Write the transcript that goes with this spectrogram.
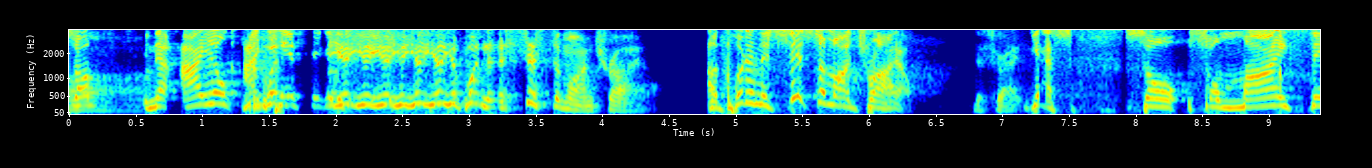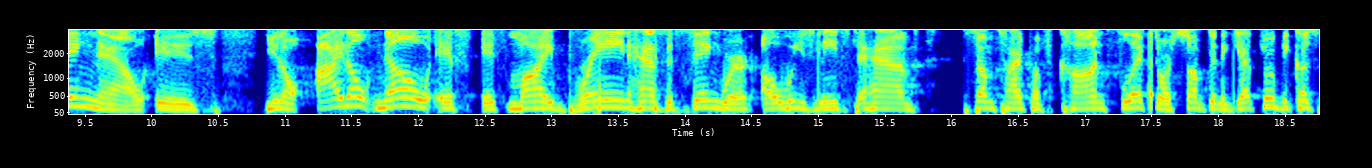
some, Oh. now I don't, I You put- can't figure you, you, you, you- you're putting the system on trial. I'm putting the system on trial. That's right. Yes. So so my thing now is, you know, I don't know if if my brain has a thing where it always needs to have some type of conflict or something to get through because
